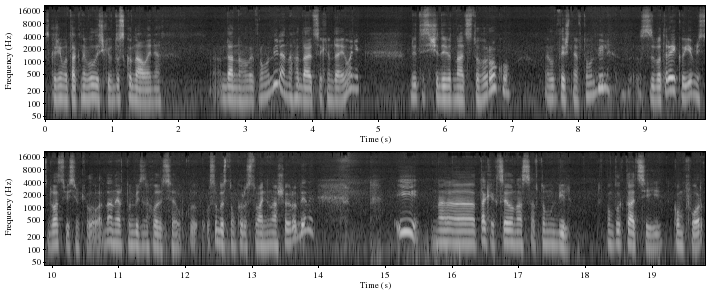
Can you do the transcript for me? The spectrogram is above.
скажімо так, невеличке вдосконалення даного електромобіля. Нагадаю, це Hyundai Ioniq 2019 року. Електричний автомобіль з батарейкою ємністю 28 кВт. Даний автомобіль знаходиться в особистому користуванні нашої родини. І на, так як це у нас автомобіль в комплектації комфорт,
